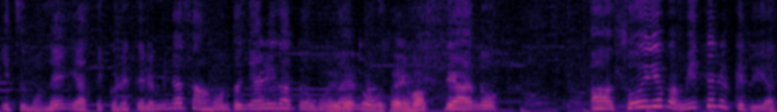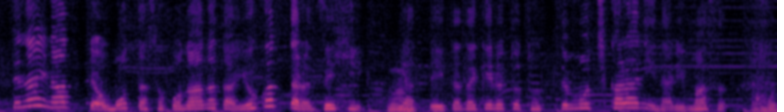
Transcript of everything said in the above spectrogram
ーいつもねやってくれてる皆さん本当にありがとうごありがとうございます。ざいます。であのあそういえば見てるけどやってないなって思ったそこのあなたはよかったらぜひうん。やっていただけるととっても力になります、まあもあの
